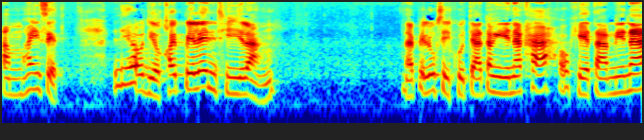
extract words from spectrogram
ทำให้เสร็จ แล้วเดี๋ยวค่อยไปเล่นทีหลังนะเป็นลูกศิษย์ครูจ้าตรงนี้นะคะ โอเคตามนี้นะ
